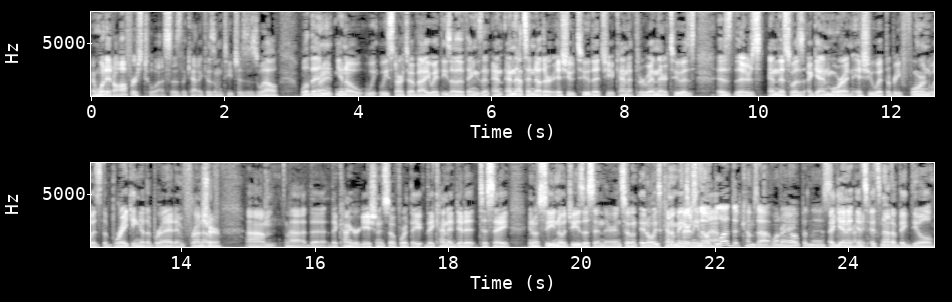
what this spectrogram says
and what it offers to us as the catechism teaches as well well then Right. you know we, we start to evaluate these other things and, and, and that's another issue too that you kind of threw in there too is is there's and this was again more an issue with the reformed was the breaking of the bread in front Sure. of um, uh, the the congregation and so forth they they kind of did it to say you know see no jesus in there and so it always kind of makes There's me There's no laugh. blood that comes out when I Right. open this. Again, it, Right. it's it's not a big deal,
